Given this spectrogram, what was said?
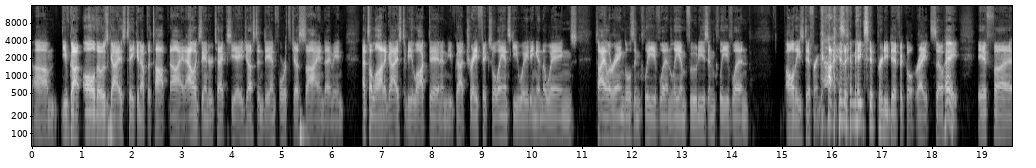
Um, you've got all those guys taking up the top nine. Alexander Texier, Justin Danforth just signed. I mean, that's a lot of guys to be locked in. And you've got Trey Fix-Wolansky waiting in the wings, Tyler Angle's in Cleveland, Liam Foudy's in Cleveland, all these different guys. it makes it pretty difficult, right? So, hey, if uh,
